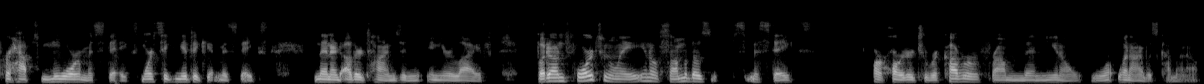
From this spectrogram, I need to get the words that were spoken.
perhaps more mistakes, more significant mistakes than at other times in, in your life. But unfortunately, you know, some of those mistakes are harder to recover from than you know when I was coming up.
